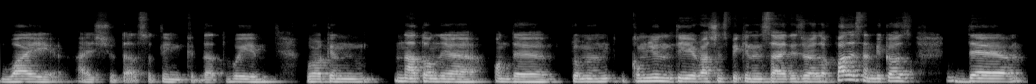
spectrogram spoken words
why I should also think that we working not only uh, on the commun- community Russian speaking inside Israel of Palestine, because the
